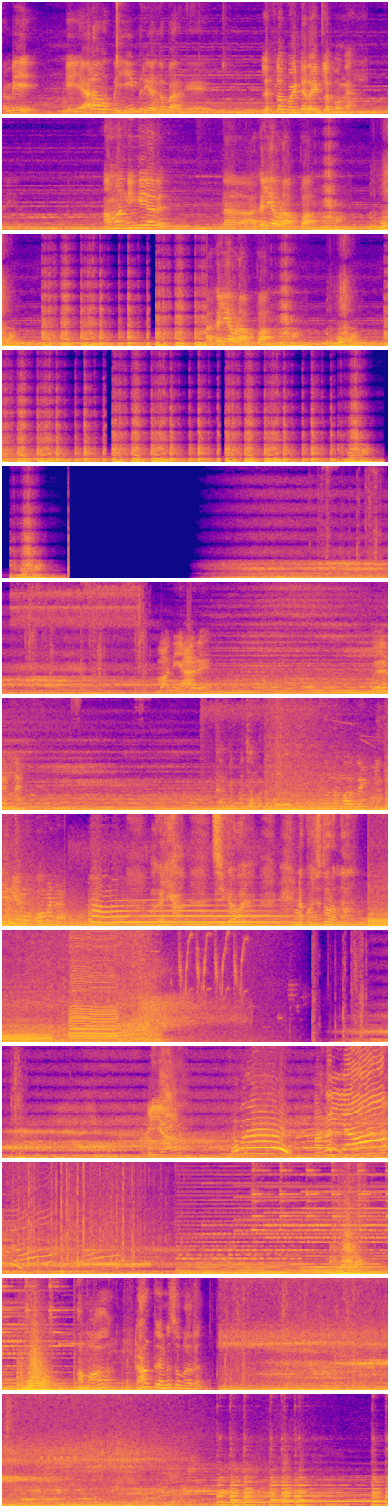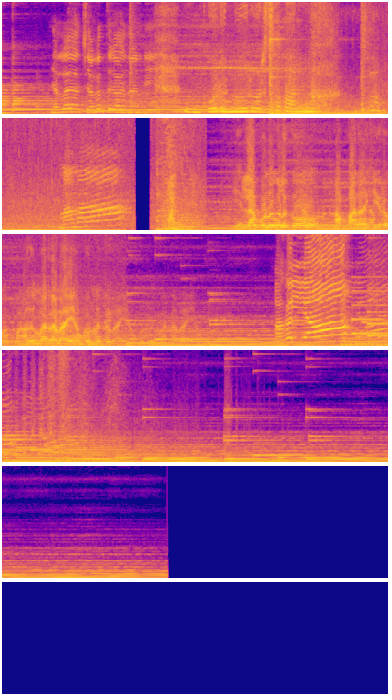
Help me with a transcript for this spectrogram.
தம்பி இங்க ஏழாம் வகுப்பு ஈ பிரிவு எங்கப்பா இருக்கு? லெஃப்ட்ல போயிட்டு ரைட்ல போங்க. ஆமா நீங்க யாரு? நான் அகலியாவோட அப்பா. அகலியாவோட அப்பா. அம்மா நீ யாரு? வேற என்ன? அகலியா சீக்கிரம் இன்னும் கொஞ்ச தூரம் தான். ஆமா டாக்டர் என்ன சொன்னாரு? எல்லாம் என் செல்லத்துக்காக தாண்டி. உன் கூட நூறு வருஷம் வாழணும் எல்லா பொண்ணுங்களுக்கும் அப்பா தான் ஹீரோ. அது மாதிரி தான் நான் என் பொண்ணுக்கு.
